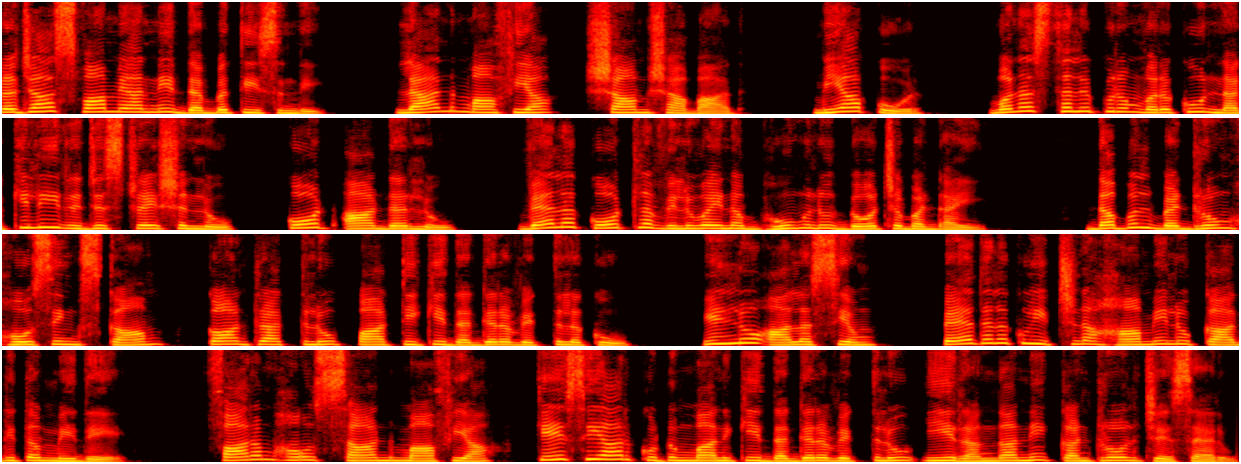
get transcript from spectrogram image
ప్రజాస్వామ్యాన్ని దెబ్బతీసింది. ల్యాండ్ మాఫియా షాంషాబాద్ మియాపూర్ వనస్థలిపురం వరకు నకిలీ రిజిస్ట్రేషన్లు కోర్ట్ ఆర్డర్లు వేల కోట్ల విలువైన భూములు దోచబడ్డాయి. డబుల్ బెడ్రూమ్ హౌసింగ్ స్కామ్ కాంట్రాక్టులు పార్టీకి దగ్గర వ్యక్తులకు ఇళ్ళు ఆలస్యం పేదలకు ఇచ్చిన హామీలు కాగితం మీదే. Farm house sand mafia KCR కుటుంబానికి దగ్గర వ్యక్తులు ఈ రంగాన్ని కంట్రోల్ చేశారు.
